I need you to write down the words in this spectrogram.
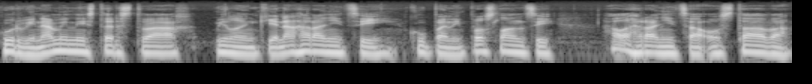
kurvy na ministerstvách, milenky na hranici, kúpení poslanci, ale hranica ostáva.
